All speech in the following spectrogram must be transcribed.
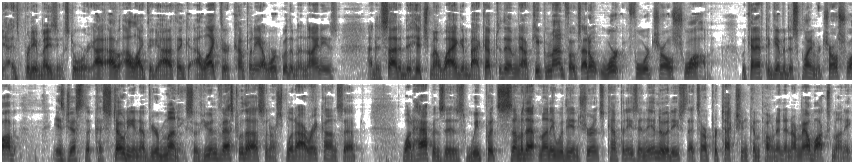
Yeah, it's a pretty amazing story. I, I, I like the guy. I think I like their company. I worked with them in the 90s. I decided to hitch my wagon back up to them. Now, keep in mind, folks, I don't work for Charles Schwab. We kind of have to give a disclaimer. Charles Schwab is just the custodian of your money. So if you invest with us in our split IRA concept, what happens is we put some of that money with the insurance companies in the annuities. That's our protection component and our mailbox money.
